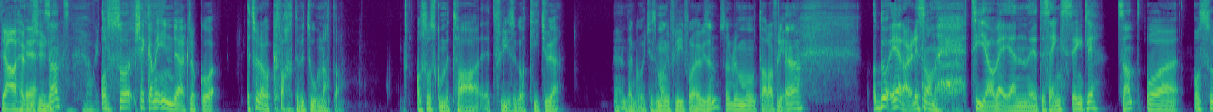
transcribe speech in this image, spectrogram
Ja, Haugesund. Eh, Og så sjekka vi inn der klokka Jeg tror det var kvart over to om natta. Og så skulle vi ta et fly som går 10.20. Eh, Det går ikke så mange fly fra Haugesund, så du må ta det flyet. Ja. Og da er det jo litt sånn tida og veien til sengs, egentlig. Sant? Og, og så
